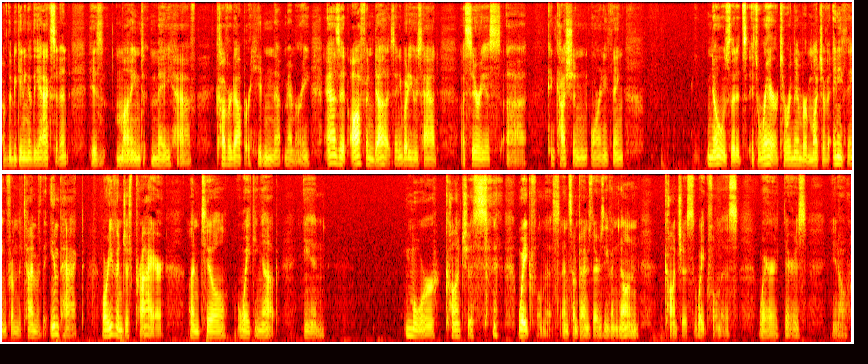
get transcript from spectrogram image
of the beginning of the accident, his mind may have covered up or hidden that memory, as it often does. Anybody who's had a serious uh, concussion or anything knows that it's it's rare to remember much of anything from the time of the impact or even just prior until waking up in more conscious wakefulness and sometimes there's even non-conscious wakefulness where there's you know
